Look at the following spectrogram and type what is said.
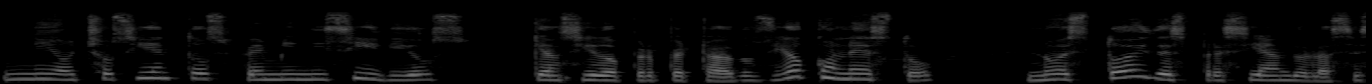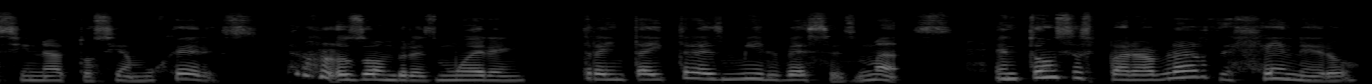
ni 800 feminicidios que han sido perpetrados. Yo con esto no estoy despreciando el asesinato hacia mujeres, pero los hombres mueren 33 mil veces más. Entonces, para hablar de género,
